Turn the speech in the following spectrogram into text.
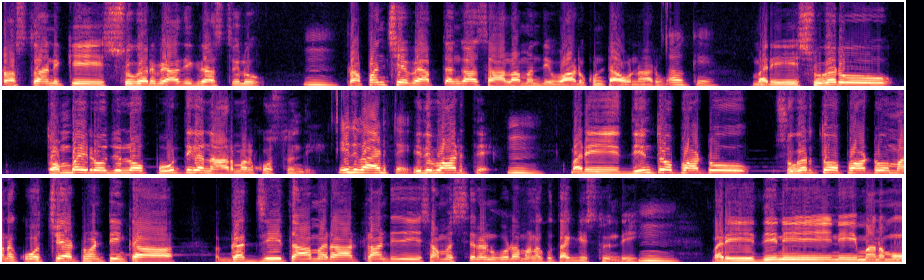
ప్రస్తుతానికి షుగర్ వ్యాధిగ్రస్తులు. ప్రపంచ వ్యాప్తంగా చాలా మంది వాడుకుంటా ఉన్నారు మరి షుగరు తొంభై రోజుల్లో పూర్తిగా నార్మల్కి వస్తుంది ఇది వాడితే ఇది వాడితే. మరి దీంతో పాటు షుగర్తో పాటు మనకు వచ్చేటువంటి ఇంకా గజ్జి తామర అట్లాంటి సమస్యలను కూడా మనకు తగ్గిస్తుంది. మరి దీనిని మనము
